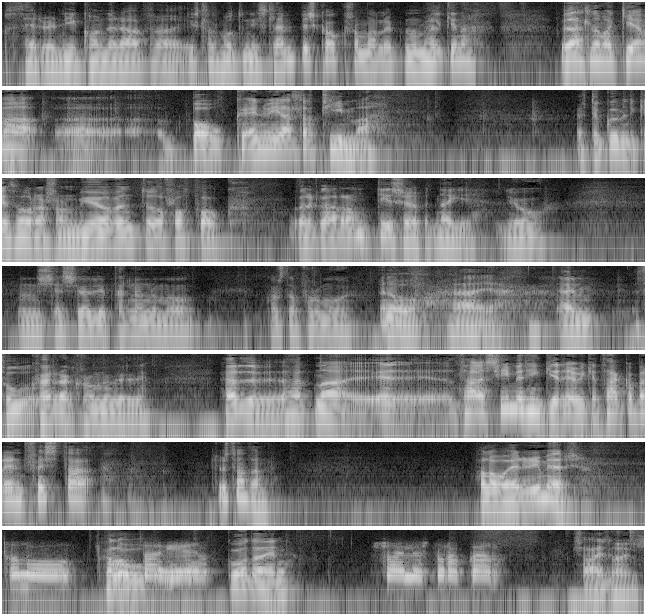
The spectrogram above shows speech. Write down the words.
Þeir eru nýkomnir af uh, Íslandsmótin í Slembiskák sem að lauknum um helgina. Við ætlum að gefa uh, bók einvi í allra tíma eftir Guðmundi G. Þórasson, mjög vönduð og flott bók. Örgulega rándýr Sigurbjörn, eða ekki? jú, hún er til sölu í pennanum og kostar formúi. Nú, jæja, En þú... hverra krónu virði? Herðu, hérna, e, e, það er símir hingir, ef við ekki taka bara einn fyrsta hlustandan. Halló, heyrður í mér? Halló, Halló. góðan daginn, Góðan daginn. sælistur okkar, Sæl. Sæl.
